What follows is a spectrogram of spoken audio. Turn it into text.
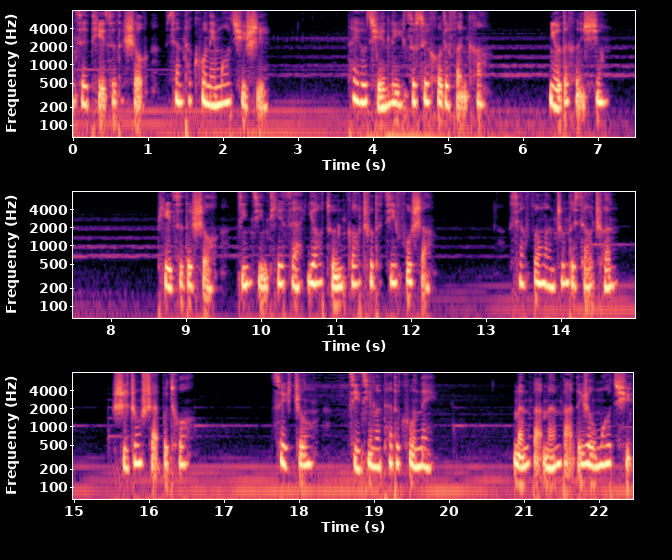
在铁子的手向他裤内摸去时，他有全力做最后的反抗，扭得很凶。铁子的手紧紧贴在腰臀高处的肌肤上，像风浪中的小船，始终甩不脱，最终挤进了他的裤内，满把满把的肉摸去。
